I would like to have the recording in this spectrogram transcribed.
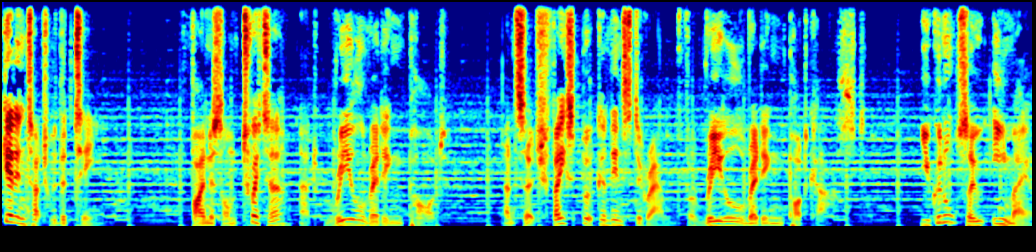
Get in touch with the team. Find us on Twitter at Real Reading Pod and search Facebook and Instagram for Real Reading Podcast. You can also email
